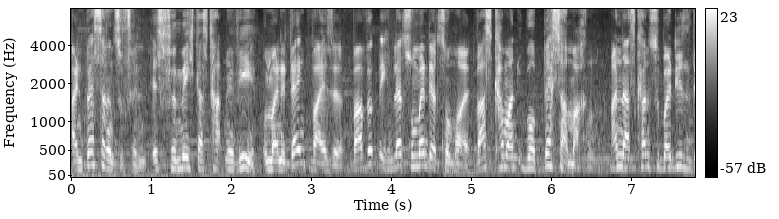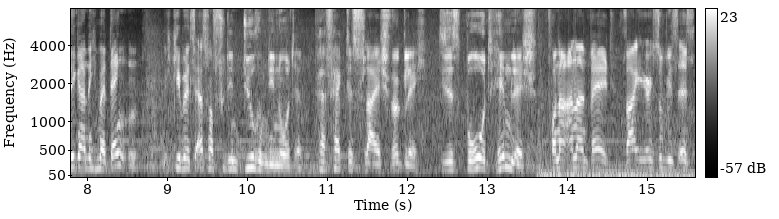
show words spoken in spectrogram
einen besseren zu finden, ist für mich, das tat mir weh. Und meine Denkweise war wirklich im letzten Moment jetzt nochmal, was kann man überhaupt besser machen? Anders kannst du bei diesen Dingern nicht mehr denken. Ich gebe jetzt erstmal für den Dürüm die Note. Perfektes Fleisch, wirklich. Dieses Brot, himmlisch, von einer anderen Welt, sage ich euch so, wie es ist.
